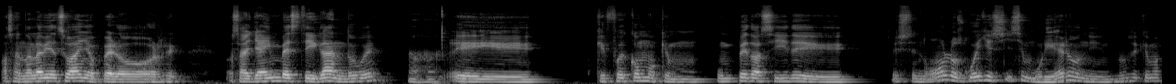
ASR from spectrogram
o sea, no la vi en su año, pero, re- o sea, ya investigando, güey, Ajá. eh, que fue como que un pedo así de, este, no, los güeyes sí se murieron y no sé qué más,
